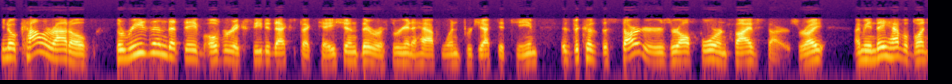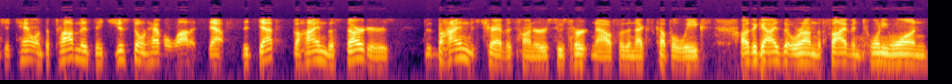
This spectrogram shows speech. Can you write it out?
you know, Colorado, the reason that they've over exceeded expectations, they were a three and a half win projected team, is because the starters are all four and five stars, right? I mean, they have a bunch of talent. The problem is they just don't have a lot of depth. The depth behind the starters, behind the Travis Hunters, who's hurt now for the next couple weeks, are the guys that were on the five and twenty-one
